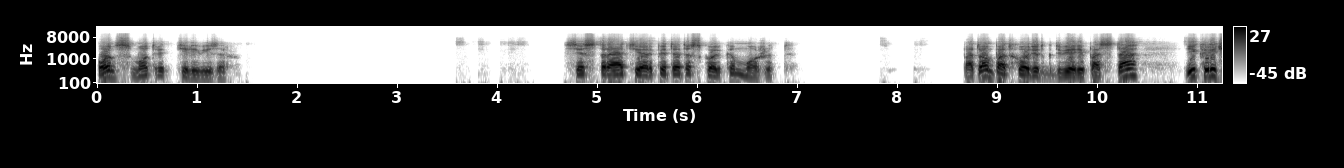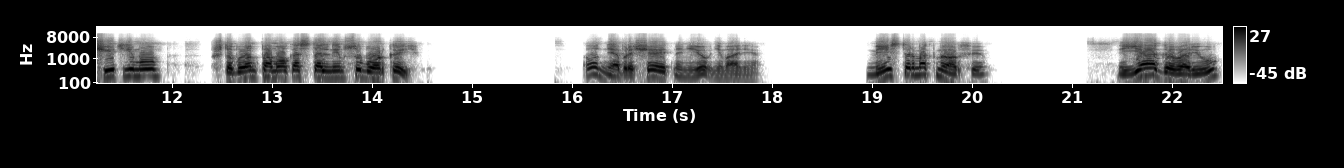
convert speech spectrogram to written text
он смотрит телевизор. Сестра терпит это сколько может. Потом подходит к двери поста и кричит ему, чтобы он помог остальным с уборкой. Он не обращает на нее внимания. «Мистер МакМёрфи, я говорю,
